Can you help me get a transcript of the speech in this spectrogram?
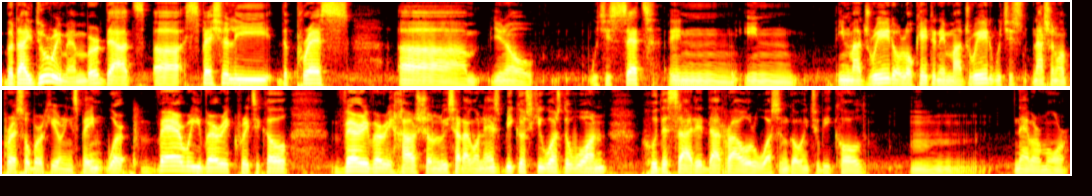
But I do remember that, uh, especially the press, um, you know, which is set in in in Madrid or located in Madrid, which is national press over here in Spain, were very, very critical, very, very harsh on Luis Aragonés because he was the one who decided that Raúl wasn't going to be called um, nevermore.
